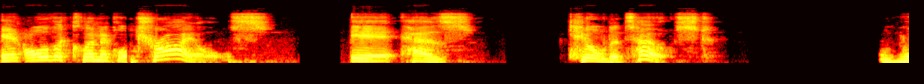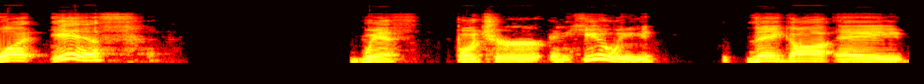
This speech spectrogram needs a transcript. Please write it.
In all the clinical trials, it has killed its host. What if, with Butcher and Hughie, they got a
